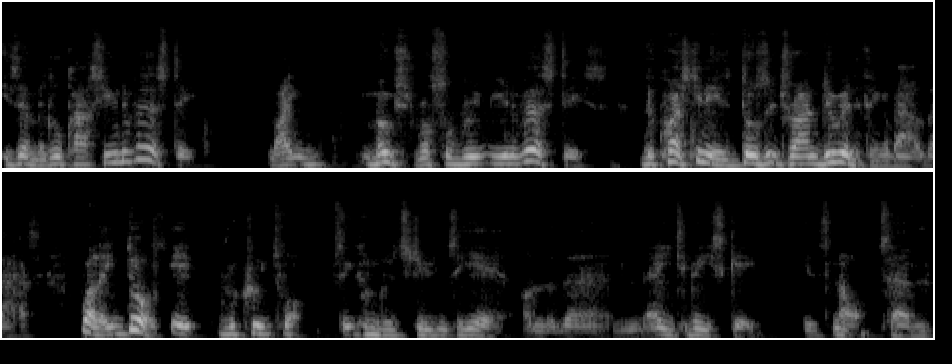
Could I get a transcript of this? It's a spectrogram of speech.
is a middle class university, like most Russell Group universities. The question is, does it try and do anything about that? Well, it does. It recruits what, 600 students a year under the A to B scheme. It's not um,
